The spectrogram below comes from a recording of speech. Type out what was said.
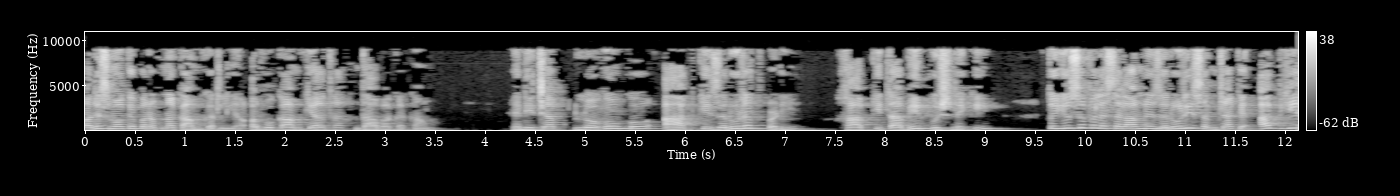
اور اس موقع پر اپنا کام کر لیا۔ اور وہ کام کیا تھا؟ دعوی کا کام۔ یعنی جب لوگوں کو آپ کی ضرورت پڑی، خواب کی تعبیر پوچھنے کی، تو یوسف علیہ السلام نے ضروری سمجھا کہ اب یہ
